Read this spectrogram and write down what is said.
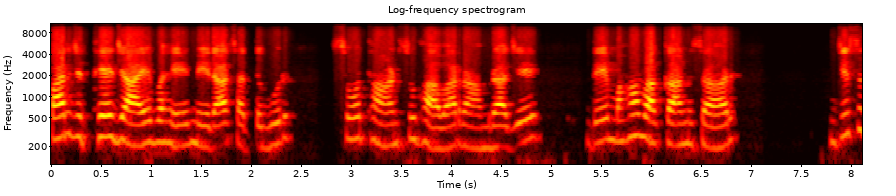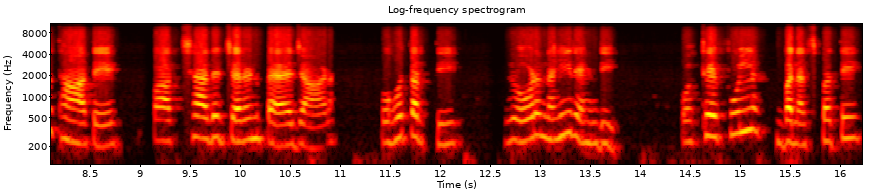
ਪਰ ਜਿੱਥੇ ਜਾਏ ਬਹੇ ਮੇਰਾ ਸਤਿਗੁਰ, ਸੋ ਥਾਨ ਸੁਹਾਵਾ RAM ਰਾਜੇ ਦੇ ਮਹਾਵਾਕਾ ਅਨੁਸਾਰ ਜਿਸ ਥਾਂ ਤੇ ਪਾਤਸ਼ਾਹ ਦੇ ਚਰਨ ਪੈ ਜਾਣ, ਉਹ ਧਰਤੀ ਰੋੜ ਨਹੀਂ ਰਹਿੰਦੀ। ਉੱਥੇ ਫੁੱਲ, ਬਨਸਪਤੀ,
